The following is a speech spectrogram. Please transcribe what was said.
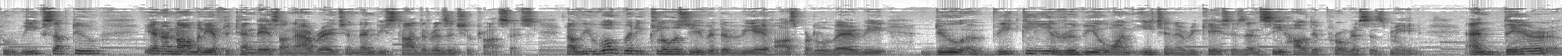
two weeks up to you know normally to 10 days on average and then we start the residential process. Now we work very closely with the va hospital where we do a weekly review on each and every cases and see how their progress is made. And their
